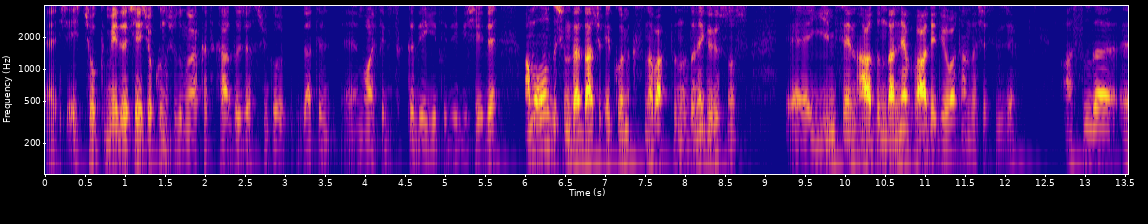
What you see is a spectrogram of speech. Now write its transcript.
E, işte çok medyada şey çok konuşuldu. Mülakatı kaldıracağız. Çünkü o zaten e, muhalefetin sıkkı diye getirdiği bir şeydi. Ama onun dışında daha çok ekonomi kısmına baktığınızda ne görüyorsunuz? E, 20 senenin ardından ne vaat ediyor vatandaşa sizce? Aslında e,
